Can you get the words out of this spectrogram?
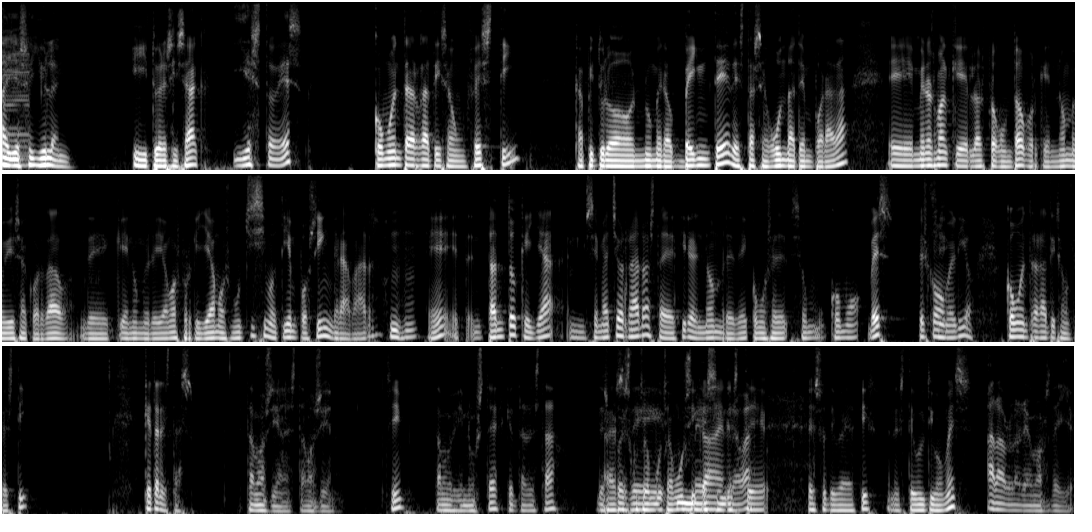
Hola, yo soy Julen. Y tú eres Isaac. Y esto es. ¿Cómo entrar gratis a un festi? Capítulo número 20 de esta segunda temporada. Eh, menos mal que lo has preguntado porque no me hubiese acordado de qué número íbamos porque llevamos muchísimo tiempo sin grabar. ¿eh? T- Tanto que ya mm, se me ha hecho raro hasta decir el nombre de cómo se... cómo, ¿Ves? ¿Ves cómo Sí. me lío? ¿Cómo entrar gratis a un festi? ¿Qué tal estás? Estamos bien, estamos bien. ¿Sí? Estamos bien. ¿Usted qué tal está? ¿Has escuchado mucha un mes música en grabar. este... Eso te iba a decir, en este último mes. Ahora hablaremos de ello.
